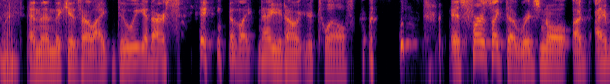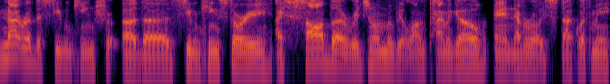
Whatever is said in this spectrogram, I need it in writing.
right. And then the kids are like, do we get our say? I was like, no, you don't. You're 12. as far as like the original, uh, I have not read the Stephen King, uh, the Stephen King story. I saw the original movie a long time ago and never really stuck with me.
